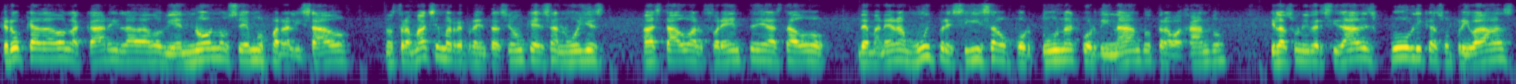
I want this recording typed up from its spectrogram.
creo que ha dado la cara y la ha dado bien. No nos hemos paralizado. Nuestra máxima representación, que es Anuyes, ha estado al frente, ha estado de manera muy precisa, oportuna, coordinando, trabajando. y las universidades públicas o privadas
